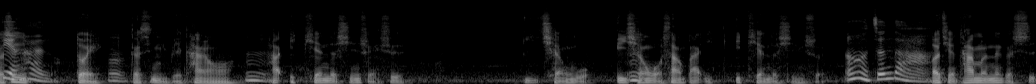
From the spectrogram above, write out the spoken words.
可是你电焊哦。对，可是你别看哦，他一天的薪水是以前我以前我上班一一天的薪水，哦，真的啊，而且他们那个是，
